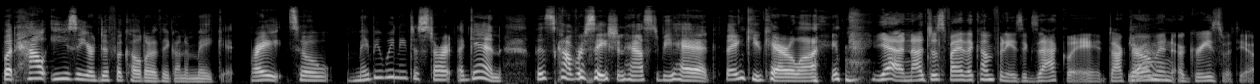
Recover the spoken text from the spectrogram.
But how easy or difficult are they going to make it, right? So maybe we need to start again. This conversation has to be had. Thank you, Caroline. yeah, not just by the companies exactly. Dr. Yeah. Öhman agrees with you.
